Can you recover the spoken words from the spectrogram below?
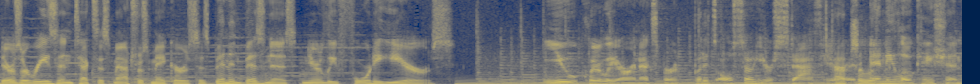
There's a reason Texas Mattress Makers has been in business nearly 40 years. You clearly are an expert, but it's also your staff here. Absolutely. At any location,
